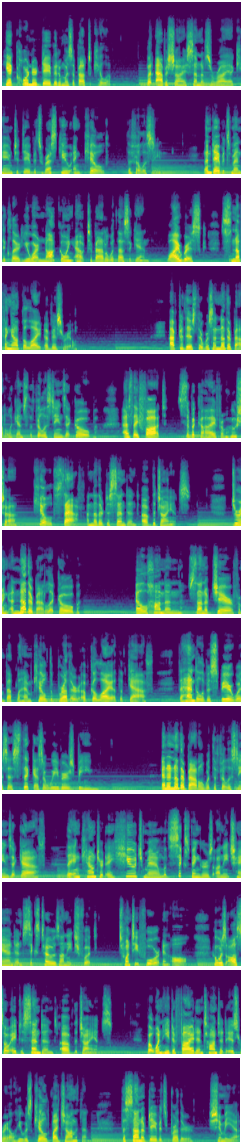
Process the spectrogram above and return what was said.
He had cornered David and was about to kill him. But Abishai, son of Zeruiah, came to David's rescue and killed the Philistine. Then David's men declared, You are not going out to battle with us again. Why risk snuffing out the light of Israel? After this, there was another battle against the Philistines at Gob. As they fought, Sibbecai from Husha killed Saph, another descendant of the giants. During another battle at Gob, Elhanan, son of Jair from Bethlehem, killed the brother of Goliath of Gath. The handle of his spear was as thick as a weaver's beam. In another battle with the Philistines at Gath, they encountered a huge man with six fingers on each hand and six toes on each foot, twenty four in all, who was also a descendant of the giants. But when he defied and taunted Israel, he was killed by Jonathan, the son of David's brother, Shimeah.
